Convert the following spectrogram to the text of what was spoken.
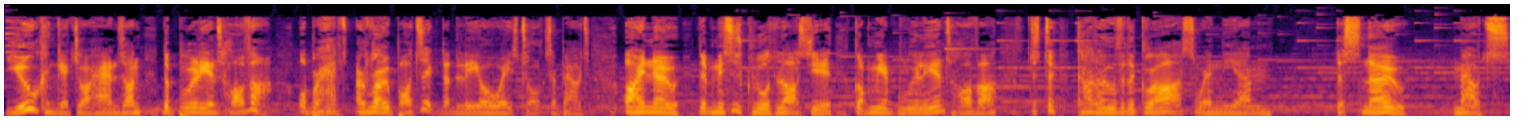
You can get your hands on the brilliant hover, or perhaps a robotic that Lee always talks about. I know that Mrs. Claus last year got me a brilliant hover just to cut over the grass when the, um, the snow melts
